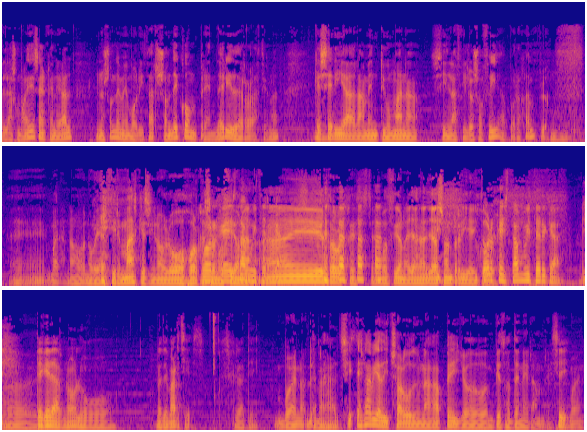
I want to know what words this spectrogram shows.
las humanidades en general no son de memorizar, son de comprender y de relacionar. ¿Qué sería la mente humana sin la filosofía, por ejemplo? Eh, bueno, no, voy a decir más, que si no luego Jorge, se emociona. Está muy cerca. Ay, Jorge se emociona, ya, sonríe y todo. Jorge está muy cerca. Te quedas, ¿no? Luego no te marches. Espérate. Bueno, él había dicho algo de un agape y yo empiezo a tener hambre. Sí. Bueno,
